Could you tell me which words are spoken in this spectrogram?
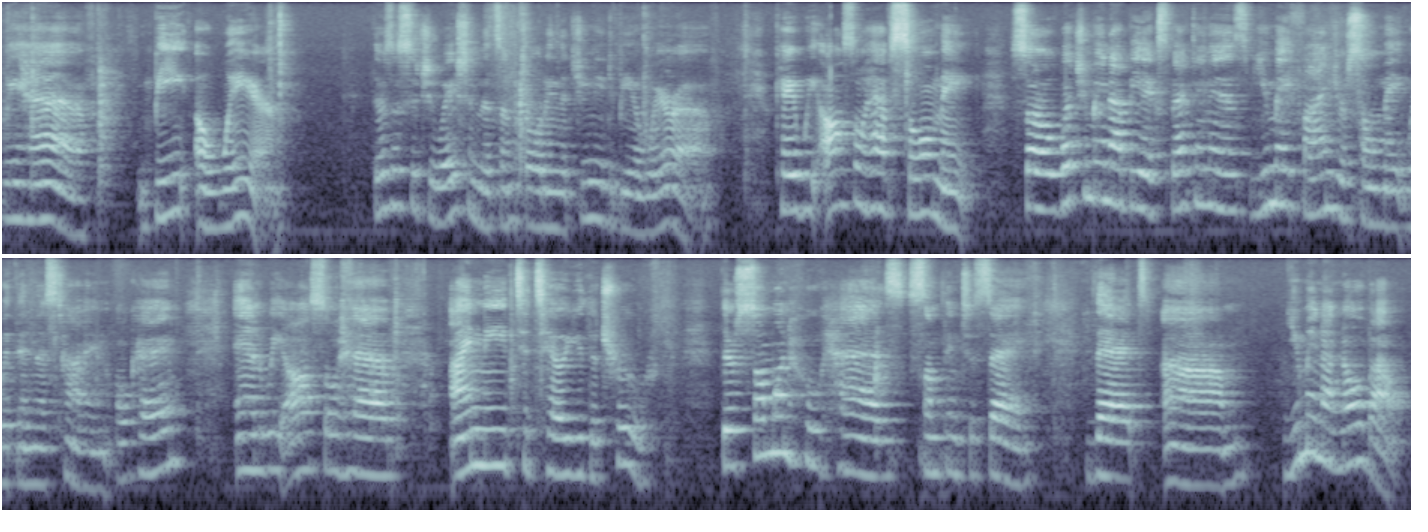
we have be aware. There's a situation that's unfolding that you need to be aware of. Okay, we also have soulmate. So what you may not be expecting is you may find your soulmate within this time, okay? And we also have, I need to tell you the truth. There's someone who has something to say that um, you may not know about,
